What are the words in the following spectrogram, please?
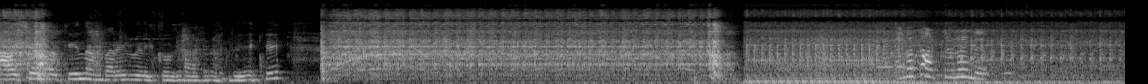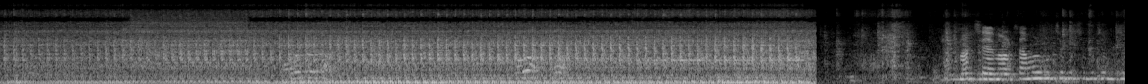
ആവശ്യങ്ങൾക്ക് ഈ നമ്പറിൽ വിളിക്കുക ഞങ്ങൾ തട്ടണുണ്ട് നമ്മൾ കുടിച്ച് കുടിച്ച് കുടിച്ച്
